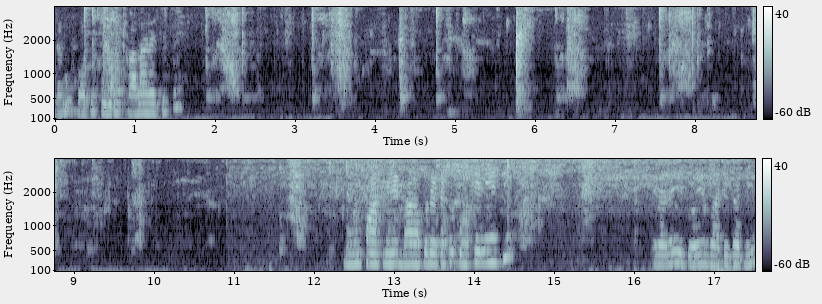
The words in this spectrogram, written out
দেখুন কত সুন্দর কালার এসেছে। দেখুন পাঁচ মিনিট ভালো করে এটাকে কষিয়ে নিয়েছি। এবারে এই দইয়ের বাটিটা দিয়ে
